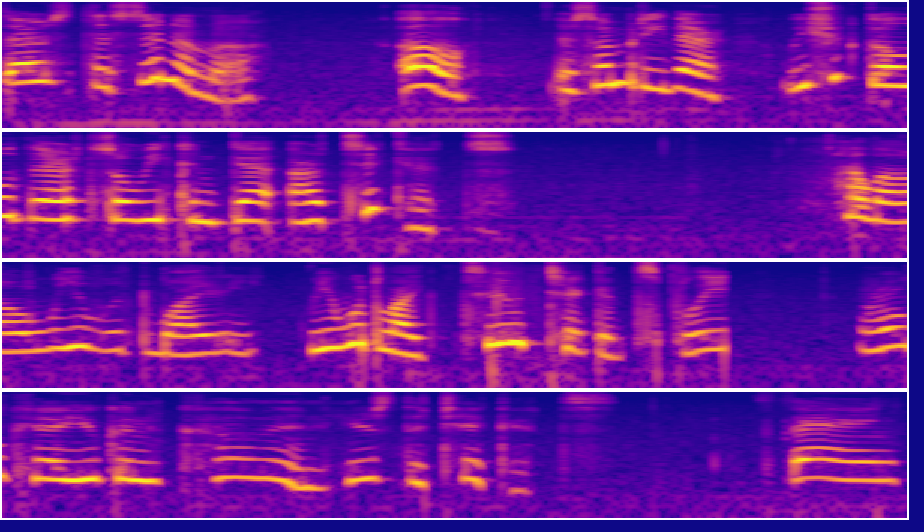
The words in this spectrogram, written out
There's the cinema. Oh, there's somebody there. We should go there so we can get our tickets. Hello, we would like we would like two tickets, please. Okay, you can come in. Here's the tickets. Thanks.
